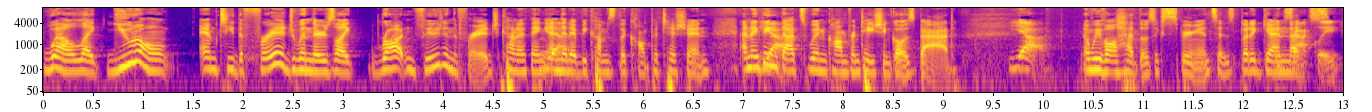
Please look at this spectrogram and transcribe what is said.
well, like you don't empty the fridge when there's like rotten food in the fridge kind of thing. And then it becomes the competition. And I think Yeah. that's when confrontation goes bad. Yeah. And we've all had those experiences. But again, exactly.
